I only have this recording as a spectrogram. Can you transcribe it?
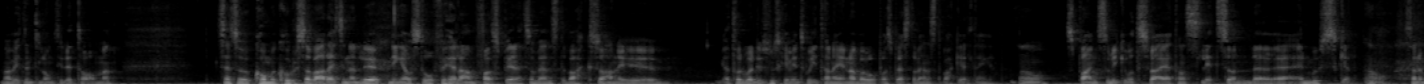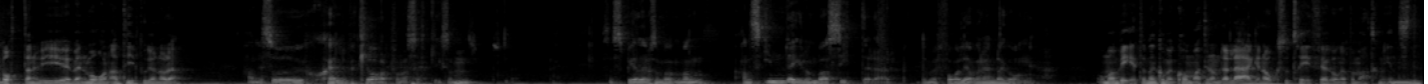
man vet inte hur lång tid det tar. Men Sen så kommer Kursavada i sina löpningar och står för hela anfallsspelet som vänsterback. Så han är ju... Jag tror det var du som skrev en tweet. Han är en av Europas bästa vänsterbackar helt enkelt. Ja. Sprang så mycket mot Sverige att han slet sönder en muskel. Ja. Så han är borta nu i över en månad tid på grund av det han är så självklar på något sätt. Liksom. Mm. Spelare som bara, man, hans inlägg, de bara sitter där. De är farliga varenda gång. Och man vet att han kommer komma till de där lägena också tre, fyra gånger per match minst. Mm.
